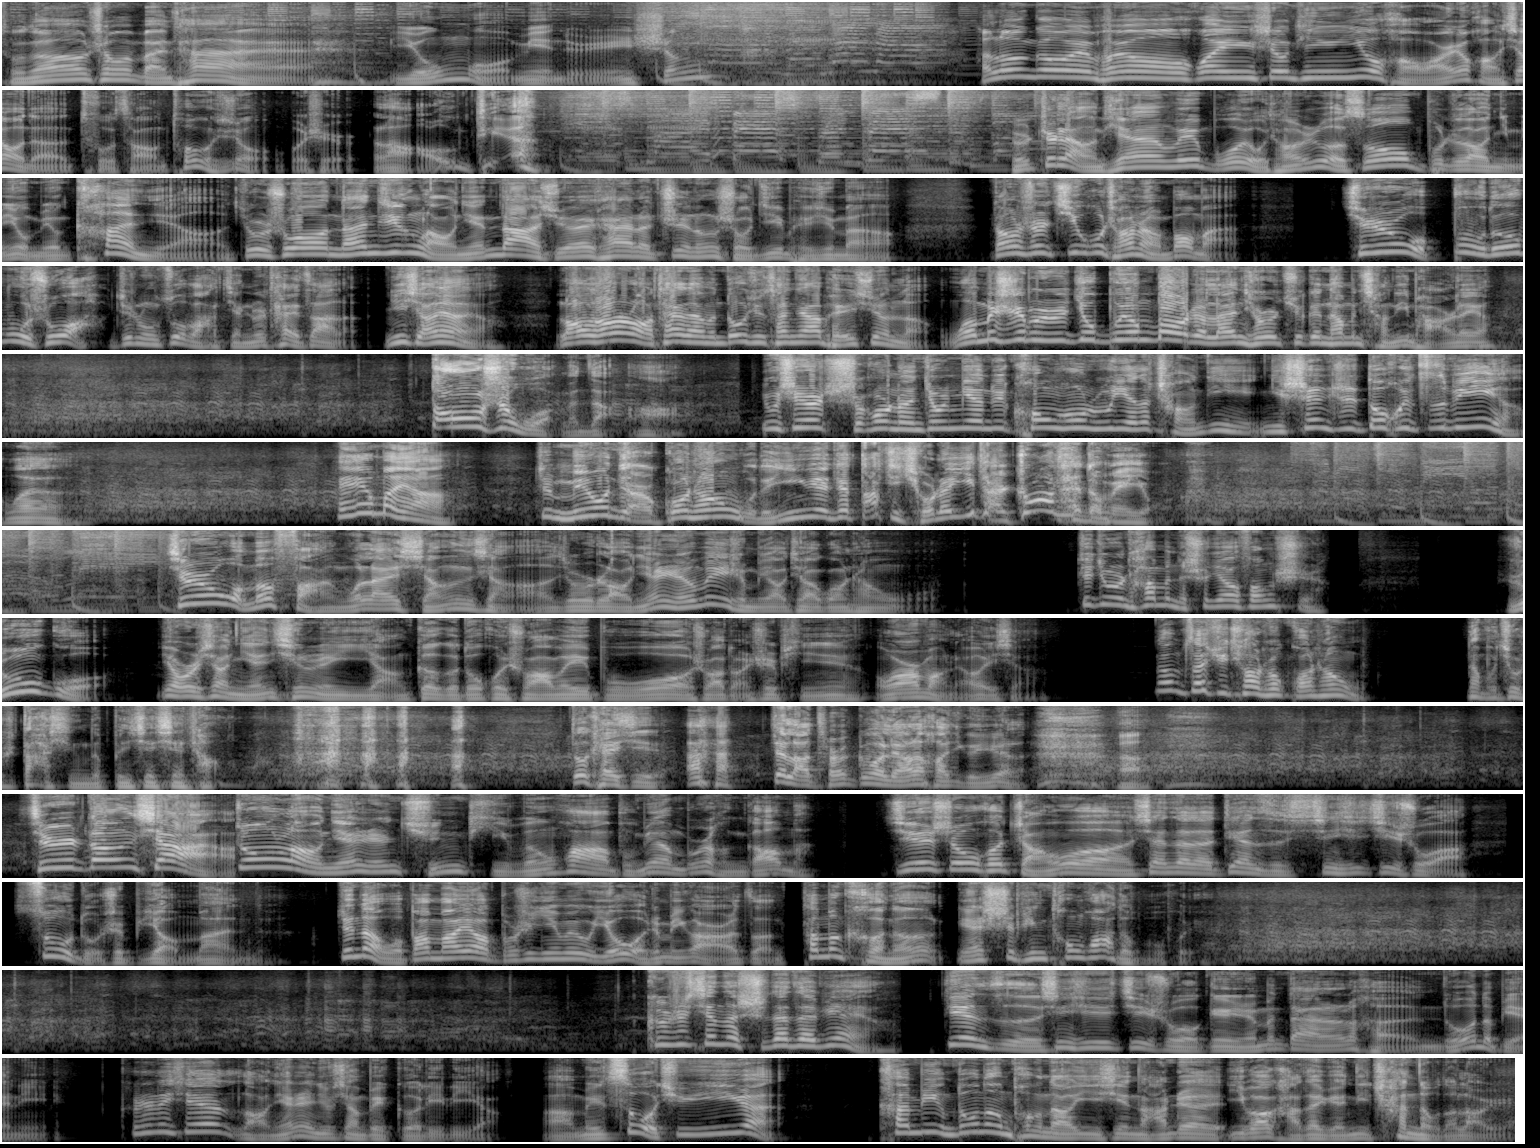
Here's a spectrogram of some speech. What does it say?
吐槽社会百态，幽默面对人生。Hello，各位朋友，欢迎收听又好玩又好笑的吐槽脱口秀，我是老铁。就是这两天微博有条热搜，不知道你们有没有看见啊？就是说南京老年大学开了智能手机培训班啊，当时几乎场场爆满。其实我不得不说啊，这种做法简直太赞了。你想想呀。老头老太太们都去参加培训了，我们是不是就不用抱着篮球去跟他们抢地盘了呀？都是我们的啊！有些时候呢，就是面对空空如也的场地，你甚至都会自闭啊！我，哎呀妈呀，这没有点广场舞的音乐，这打起球来一点状态都没有。其实我们反过来想想啊，就是老年人为什么要跳广场舞？这就是他们的社交方式。如果要是像年轻人一样，个个都会刷微博、刷短视频，偶尔网聊一下，那么再去跳出广场舞，那不就是大型的奔现现场了吗？多开心啊！这老头跟我聊了好几个月了啊。其实当下啊，中老年人群体文化普遍不是很高嘛，接收和掌握现在的电子信息技术啊，速度是比较慢的。真的，我爸妈要不是因为有我这么一个儿子，他们可能连视频通话都不会。可是现在时代在变呀，电子信息技术给人们带来了很多的便利。可是那些老年人就像被隔离了一样啊！每次我去医院看病，都能碰到一些拿着医保卡在原地颤抖的老人。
